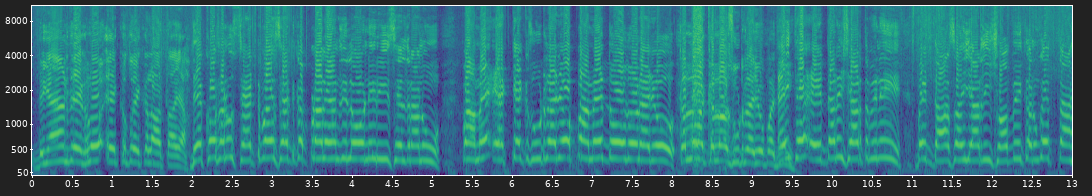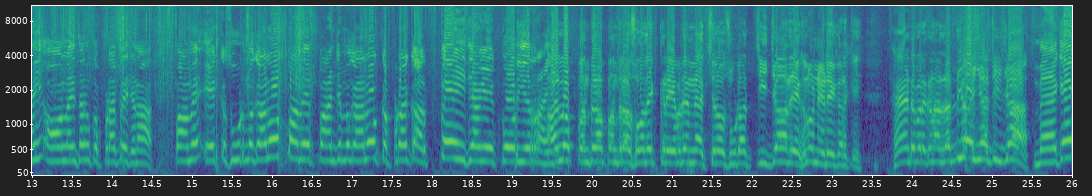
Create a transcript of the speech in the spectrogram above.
ਡਿਜ਼ਾਈਨ ਦੇਖ ਲਓ ਇੱਕ ਤੋਂ ਇੱਕ ਲਾਤਾ ਆ। ਦੇਖੋ ਸਾਨੂੰ ਸੈੱਟ ਬਾਏ ਸੈੱਟ ਕੱਪੜਾ ਲੈਣ ਦੀ ਲੋੜ ਨਹੀਂ ਰੀਸੇਲਰਾਂ ਨੂੰ। ਭਾਵੇਂ ਇੱਕ ਇੱਕ ਸੂਟ ਲੈ ਜਾਓ ਭਾਵੇਂ ਦੋ ਦੋ ਲੈ ਜਾਓ। ਕੱਲਾ ਕੱਲਾ ਸੂਟ ਲੈ ਜਾਓ ਭਾਜੀ। ਇੱਥੇ ਏਦਾਂ ਦੀ ਸ਼ਰਤ ਵੀ ਨਹੀਂ ਬਈ 10000 ਦੀ ਸ਼ਾਪਿੰਗ ਕਰੋਗੇ ਤਾਂ ਹੀ ਆਨਲਾਈਨ ਤੁਹਾਨੂੰ ਕੱਪੜਾ ਭੇਜਣਾ। ਭਾਵੇਂ ਇੱਕ ਸੂਟ ਮੰਗਾ ਲਓ ਭਾਵੇਂ ਪੰਜ ਮੰਗਾ ਲਓ ਕੱਪੜਾ ਘਰ ਭੇਜ ਦਿਆਂਗੇ ਕੋਰੀਅਰ ਆ ਰਾਹੀਂ ਲਓ 15 1500 ਵਾਲੇ ਕਰੇਬ ਦੇ ਨੈਚੁਰਲ ਸੂਟ ਆ ਚੀਜ਼ਾਂ ਦੇਖ ਲਓ ਨੇੜੇ ਕਰਕੇ। ਹੈਂਡ ਵਰਕ ਨਾਲ ਲੱਦੀਆਂ ਹੋਈਆਂ ਚੀਜ਼ਾਂ। ਮੈਂ ਕਿਹਾ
